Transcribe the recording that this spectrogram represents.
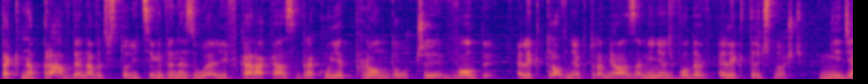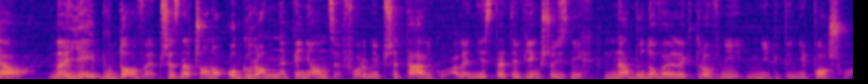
Tak naprawdę nawet w stolicy Wenezueli, w Caracas, brakuje prądu czy wody. Elektrownia, która miała zamieniać wodę w elektryczność, nie działa. Na jej budowę przeznaczono ogromne pieniądze w formie przetargu, ale niestety większość z nich na budowę elektrowni nigdy nie poszła.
